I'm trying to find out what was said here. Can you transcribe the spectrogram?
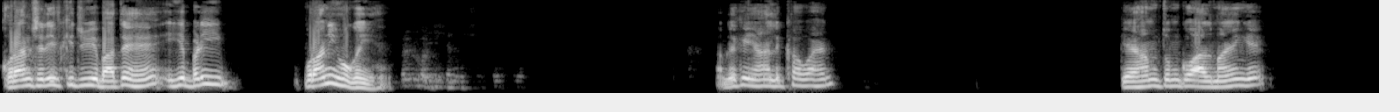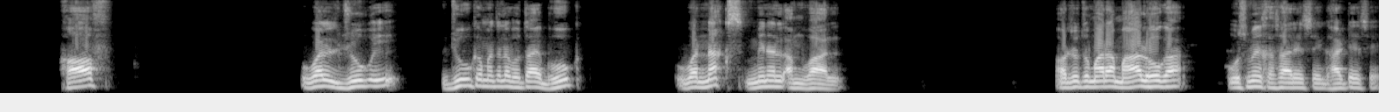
قرآن شریف کی جو یہ باتیں ہیں، یہ بڑی پرانی ہو گئی ہیں۔ اب دیکھیں، یہاں لکھا ہوا ہے کہ ہم تم کو آزمائیں گے۔ خوف، ول، جو جو کا مطلب ہوتا ہے بھوک۔ و نقص من الاموال۔ اور جو تمہارا مال ہوگا، اس میں خسارے سے، گھاٹے سے۔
